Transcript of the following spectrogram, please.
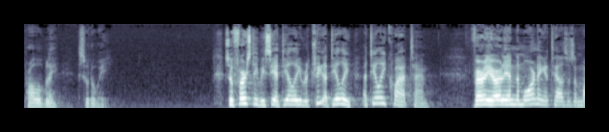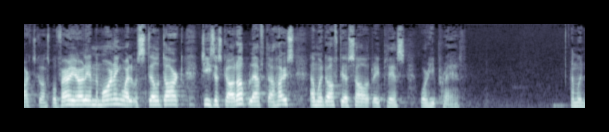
Probably so do we. So, firstly, we see a daily retreat, a daily, a daily quiet time. Very early in the morning, it tells us in Mark's Gospel, very early in the morning, while it was still dark, Jesus got up, left the house, and went off to a solitary place where he prayed. And when,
